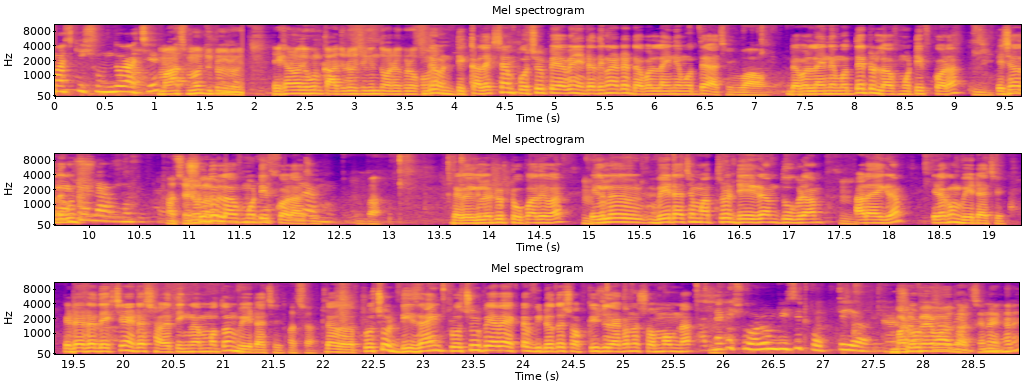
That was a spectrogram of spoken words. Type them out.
মাছ কি সুন্দর আছে। মাছ ময়ূর দুটোই রয়েছে। এখানেও দেখুন কাজ রয়েছে কিন্তু অনেক রকম দেখুন কালেকশন প্রচুর পেয়ে যাবেন। এটা দেখুন একটা ডাবল লাইনের মধ্যে আছে। ওয়াও ডাবল লাইনের মধ্যে একটু লাভ মোটিভ করা। এছাড়াও দেখুন আচ্ছা এটা শুধু লাভ মোটিভ করা আছে। বাহ। দেখো এগুলো একটু টোপা দেওয়া। এগুলো ওয়েট আছে মাত্র দেড় গ্রাম দু গ্রাম আড়াই গ্রাম এরকম ওয়েট আছে। এটা এটা দেখছেন এটা সাড়ে তিন গ্রাম মতন ওয়েট আছে। আচ্ছা। দাদা প্রচুর ডিজাইন প্রচুর পেয়ে যাবে একটা ভিডিওতে সবকিছু দেখানো সম্ভব না। আপনাকে শোরুম ভিজিট করতেই হবে। আছে না এখানে?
